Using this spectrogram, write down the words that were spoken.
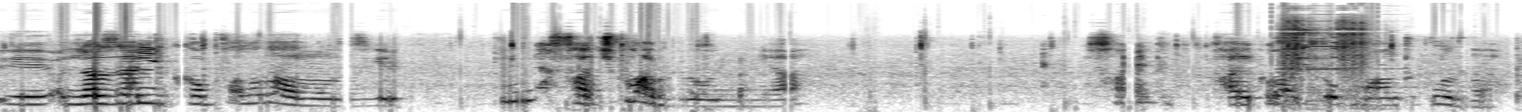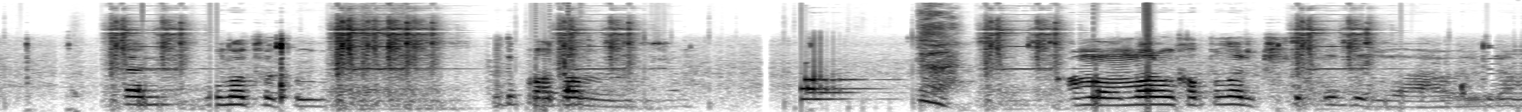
E, lazerli kapı falan almanız gerekiyor. Ne saçma bir oyun ya. Sanki Tycoon çok mantıklı da. Ben buna takıldım. Gidip adam öldüreceğim. Ama onların kapıları kilitlidir ya. Öldüremem.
